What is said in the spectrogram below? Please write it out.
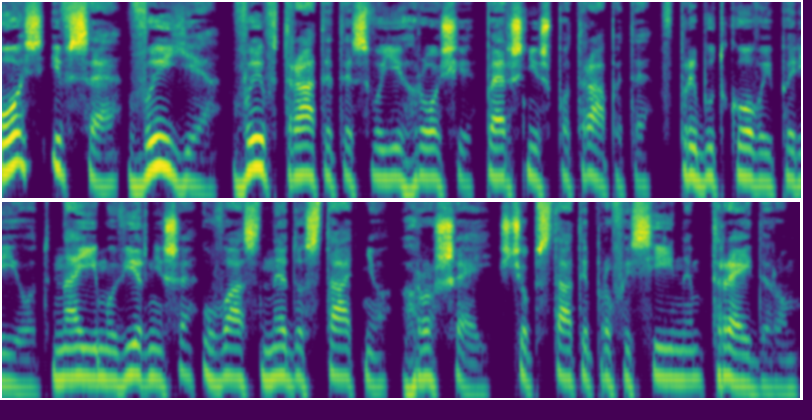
Ось і все. Ви є. Ви втратите свої гроші, перш ніж потрапите в прибутковий період. Найімовірніше, у вас недостатньо грошей, щоб стати професійним трейдером.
